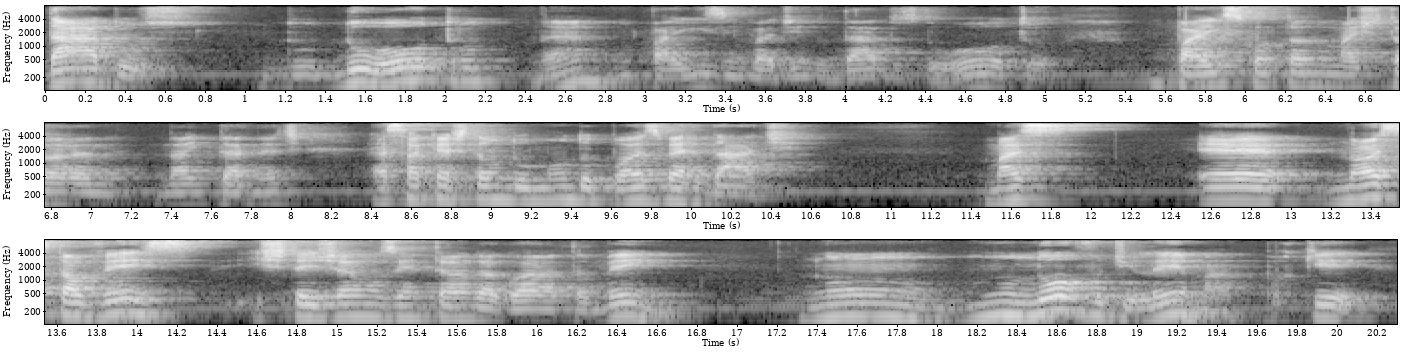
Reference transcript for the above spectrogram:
dados do, do outro, né? um país invadindo dados do outro, um país contando uma história na internet. Essa questão do mundo pós-verdade. Mas é, nós talvez estejamos entrando agora também num, num novo dilema, porque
